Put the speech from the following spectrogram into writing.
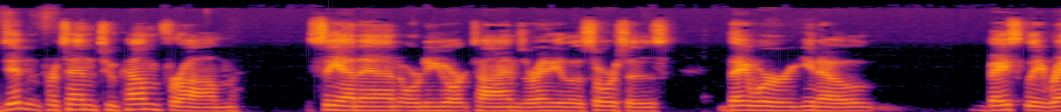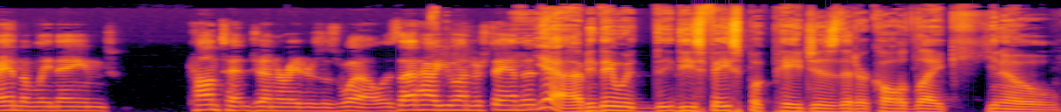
didn't pretend to come from CNN or New York Times or any of those sources. They were, you know, basically randomly named content generators as well. Is that how you understand it? Yeah, I mean, they would th- these Facebook pages that are called like you know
